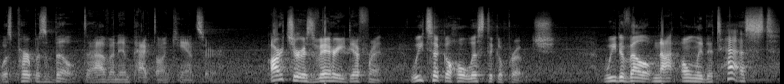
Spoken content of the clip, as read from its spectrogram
was purpose built to have an impact on cancer. Archer is very different. We took a holistic approach. We developed not only the test,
